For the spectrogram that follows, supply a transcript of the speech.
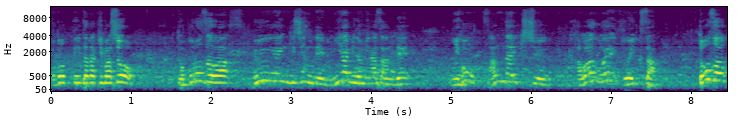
踊っていただきましょう。所沢風園義神殿びの皆さんで日本三大奇襲川越よい草どうぞ。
